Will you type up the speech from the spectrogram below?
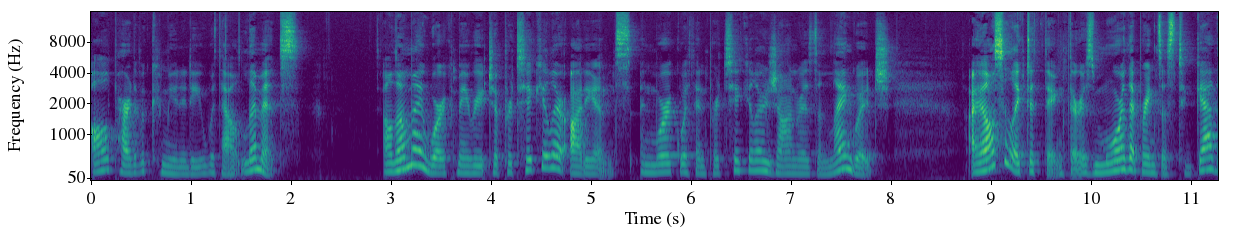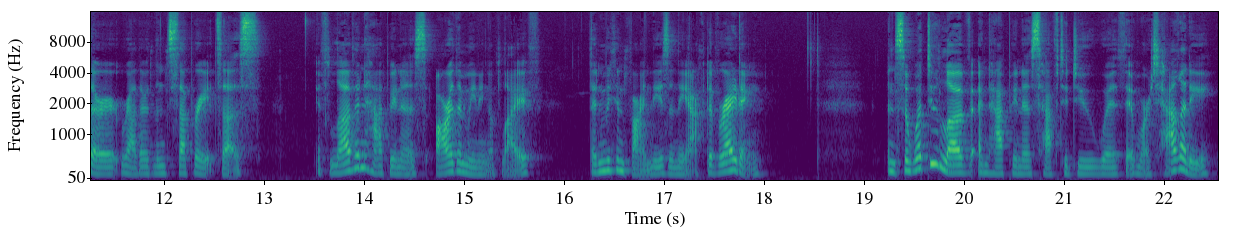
all part of a community without limits. Although my work may reach a particular audience and work within particular genres and language, I also like to think there is more that brings us together rather than separates us. If love and happiness are the meaning of life, then we can find these in the act of writing. And so, what do love and happiness have to do with immortality?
